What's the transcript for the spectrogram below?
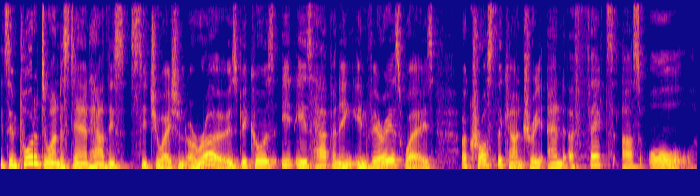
It's important to understand how this situation arose because it is happening in various ways across the country and affects us all.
